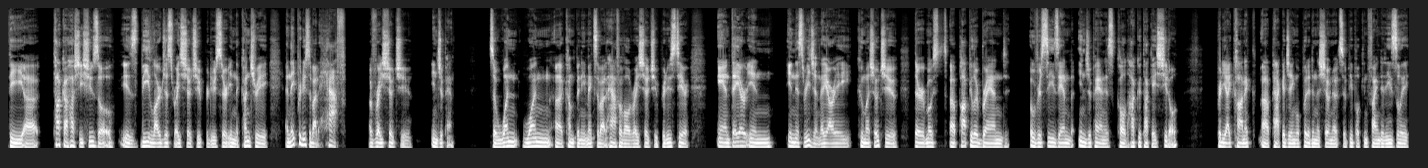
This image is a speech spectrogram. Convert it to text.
The uh, Takahashi Shuzo is the largest rice shochu producer in the country, and they produce about half of rice shochu in Japan. So one one uh, company makes about half of all rice shochu produced here, and they are in in this region. They are a Kuma shochu. Their most uh, popular brand overseas and in Japan is called Hakutake Shiro. Pretty iconic uh, packaging. We'll put it in the show notes so people can find it easily.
